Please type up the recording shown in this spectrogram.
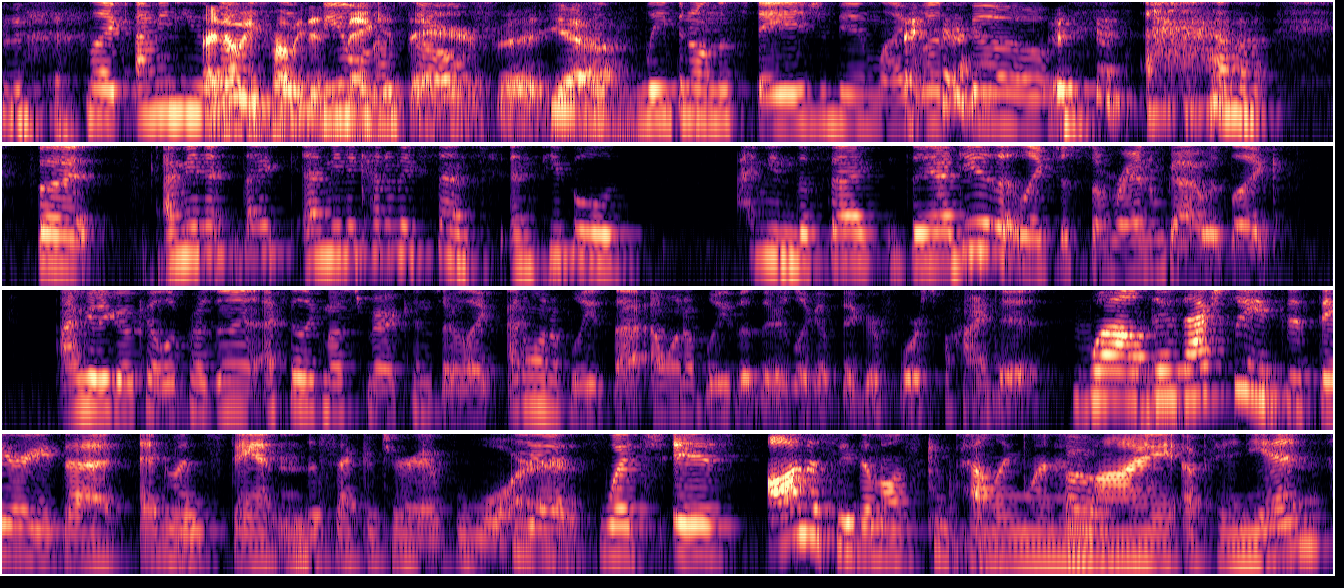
know. Like I mean, he was I know he probably didn't make it himself. there, but yeah. like, leaping on the stage and being like, "Let's go." but I mean, it, like I mean, it kind of makes sense, and people, I mean, the fact, the idea that like just some random guy was like, "I'm gonna go kill the president." I feel like most Americans are like, "I don't want to believe that. I want to believe that there's like a bigger force behind it." Well, there's actually the theory that Edwin Stanton, the Secretary of War, Yes. which is honestly the most compelling one in Oh. my opinion,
